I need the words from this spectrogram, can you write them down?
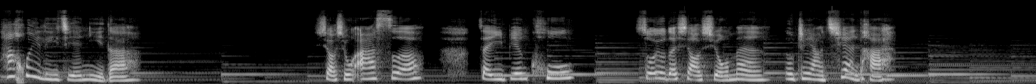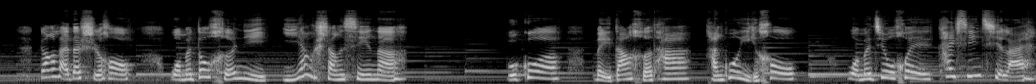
他会理解你的。小熊阿瑟在一边哭，所有的小熊们都这样劝他。刚来的时候，我们都和你一样伤心呢。不过，每当和他谈过以后，我们就会开心起来。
